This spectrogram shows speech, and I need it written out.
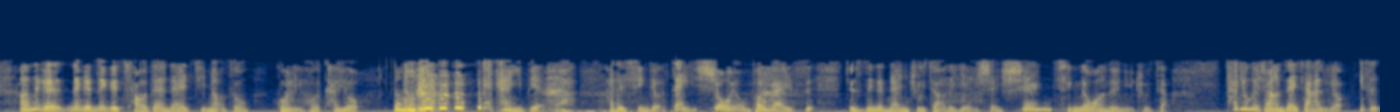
然后那个那个那个桥段大概几秒钟过了以后，她又倒看 再看一遍，哇。他的心就再汹涌澎湃一次，就是那个男主角的眼神深情的望着女主角，他就会常常在家里哦，一直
